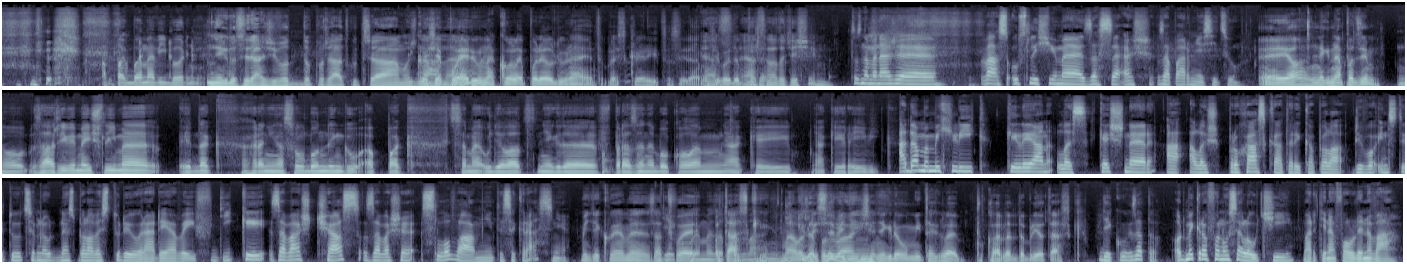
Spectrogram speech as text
a pak budeme výborní. Někdo si dá život do pořádku třeba, možná Jako, že ne. pojedu na kole podél Dunaje, to bude skvělý, to si dám Já, život do se- já se pořádku. na to těším. To znamená, že vás uslyšíme zase až za pár měsíců. E, Jo, někdy na podzim. No, v září vymýšlíme jednak hraní na soulbondingu a pak chceme udělat někde v Praze nebo kolem nějaký, nějaký rejvík. Adam Michlík, Kilian Les Kešner a Aleš Procházka, tedy kapela Divo Institute, se mnou dnes byla ve studiu Rádia Wave. Díky za váš čas, za vaše slova, mějte se krásně. My děkujeme za Děkujeme tvoje za otázky. pozvání. Málo kdy se vidí, že někdo umí takhle pokládat dobré otázky. Děkuji za to. Od mikrofonu se loučí Martina Foldinová.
